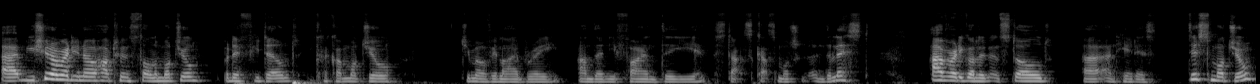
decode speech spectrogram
Um, you should already know how to install a module, but if you don't, you click on Module, Jamovi Library, and then you find the StatsCats module in the list. I've already got it installed, uh, and here it is. This module,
